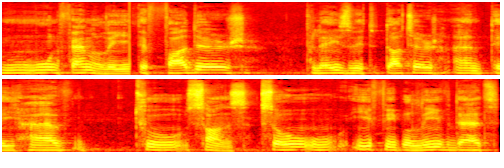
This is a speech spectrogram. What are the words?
moon family, the father plays with daughter and they have two sons. So if we believe that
